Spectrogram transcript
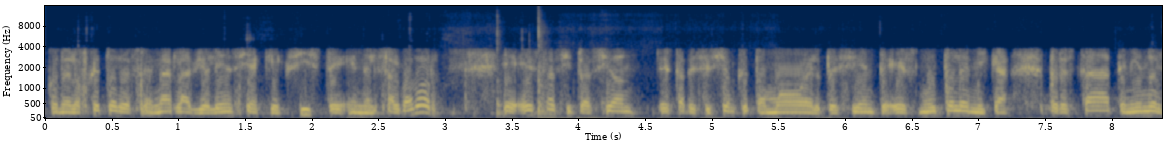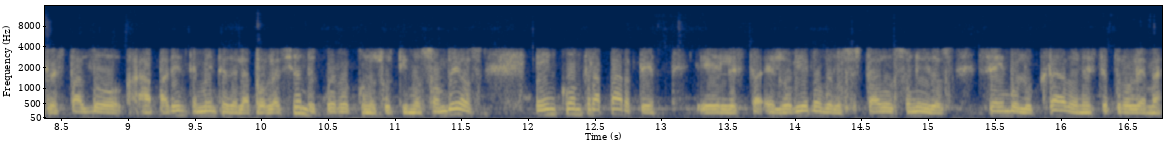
con el objeto de frenar la violencia que existe en El Salvador. esta situación, esta decisión que tomó el presidente es muy polémica, pero está teniendo el respaldo aparentemente de la población, de acuerdo con los últimos sondeos. En contraparte, el, el gobierno de los Estados Unidos se ha involucrado en este problema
